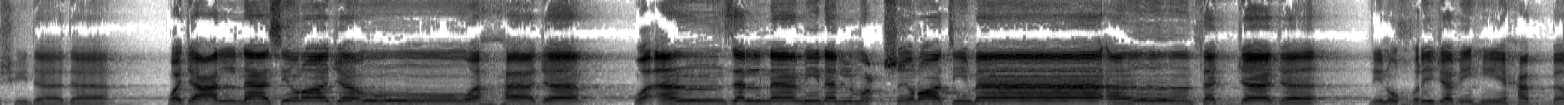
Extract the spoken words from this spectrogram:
شدادا وجعلنا سراجا وهاجا وأنزلنا من المعصرات ماء ثجاجا لنخرج به حبا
